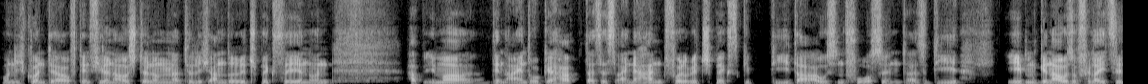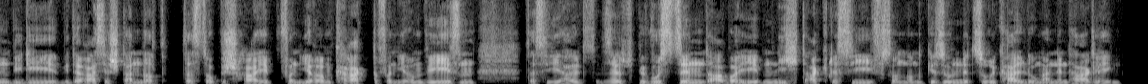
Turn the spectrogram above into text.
Und ich konnte auf den vielen Ausstellungen natürlich andere Ridgebacks sehen und habe immer den Eindruck gehabt, dass es eine Handvoll Ridgebacks gibt, die da außen vor sind. Also die eben genauso vielleicht sind, wie die, wie der Rassestandard das so beschreibt, von ihrem Charakter, von ihrem Wesen, dass sie halt selbstbewusst sind, aber eben nicht aggressiv, sondern gesunde Zurückhaltung an den Tag legen.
